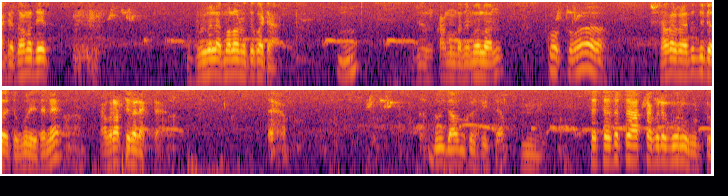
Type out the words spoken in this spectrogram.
আগে তো আমাদের ভোরবেলা মলন হতো কয়টা? আমন ধানের মলন। কত? সকালবেলা তো দুইটা হয়তো ঘুরে তাই না? আবার রাত্রিবেলা একটা। দুই ডাউন করে দিতাম। চারটা চারটা আটটা করে গরু ঘুরতো।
